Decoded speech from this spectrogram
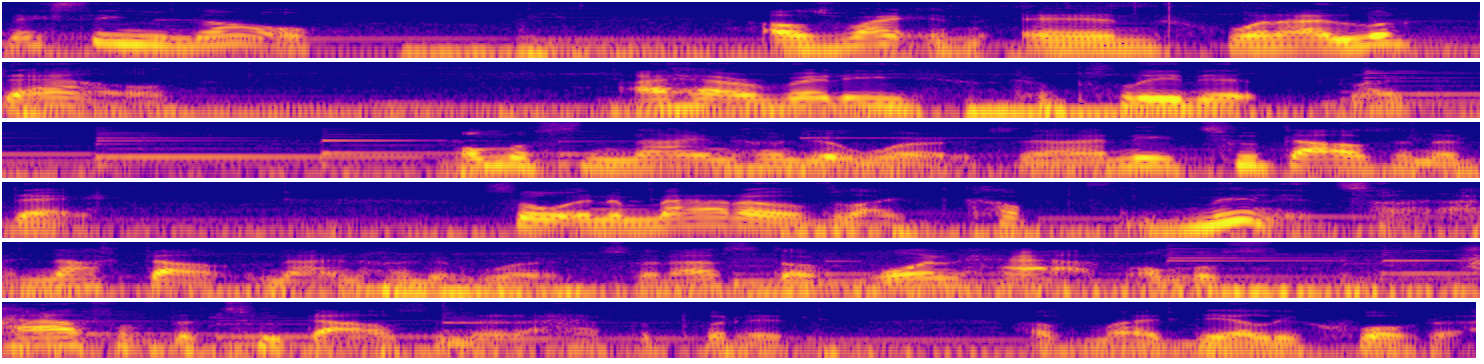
next thing you know, I was writing, and when I looked down, I had already completed like almost 900 words. Now I need 2,000 a day. So in a matter of like a couple minutes, I, I, knocked out 900 words. So that's the one half, almost half of the 2,000 that I have to put in of my daily quota.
